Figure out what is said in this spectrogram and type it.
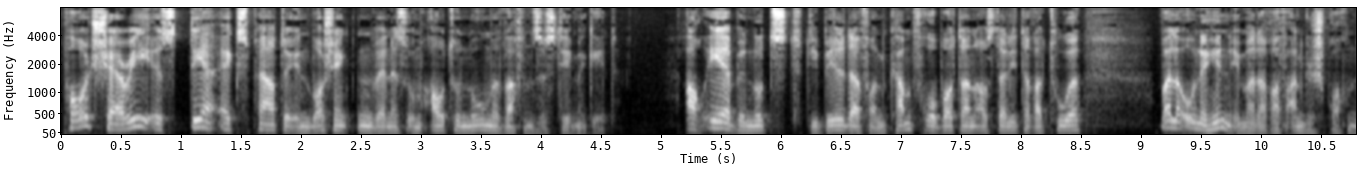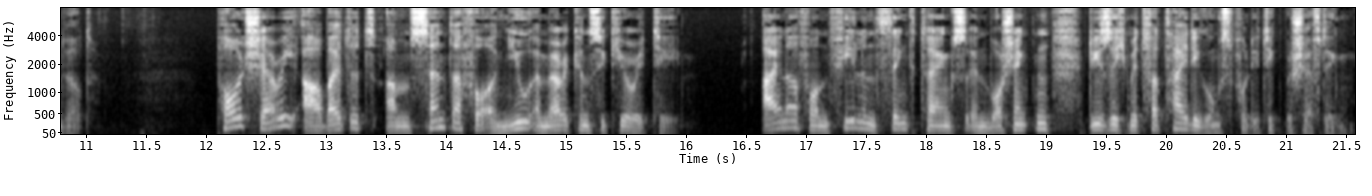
Paul Sherry ist der Experte in Washington, wenn es um autonome Waffensysteme geht. Auch er benutzt die Bilder von Kampfrobotern aus der Literatur, weil er ohnehin immer darauf angesprochen wird. Paul Sherry arbeitet am Center for a New American Security, einer von vielen Thinktanks in Washington, die sich mit Verteidigungspolitik beschäftigen.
